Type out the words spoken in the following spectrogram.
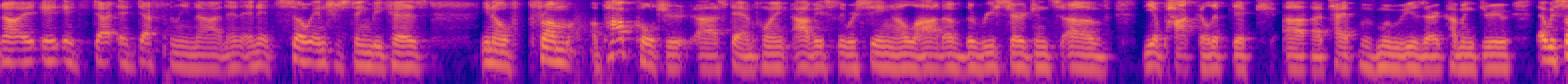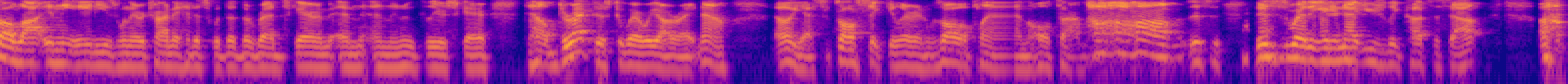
No, it, it- it's de- it definitely not, and, and it's so interesting because you know from a pop culture uh, standpoint, obviously we're seeing a lot of the resurgence of the apocalyptic uh, type of movies that are coming through that we saw a lot in the '80s when they were trying to hit us with the, the Red Scare and, and and the nuclear scare to help direct us to where we are right now. Oh yes, it's all secular and it was all a plan the whole time. Ha ha ha! This is this is where the internet usually cuts us out.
